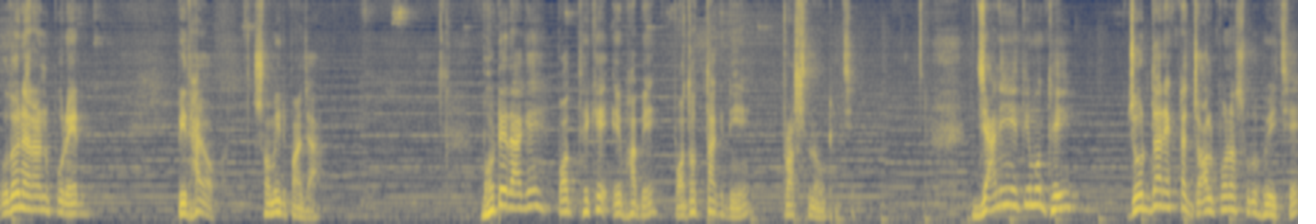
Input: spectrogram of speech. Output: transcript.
উদয়নারায়ণপুরের বিধায়ক সমীর পাঁজা। ভোটের আগে পদ থেকে এভাবে পদত্যাগ নিয়ে প্রশ্ন উঠেছে। জানি ইতিমধ্যেই জোরদার একটা জল্পনা শুরু হয়েছে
